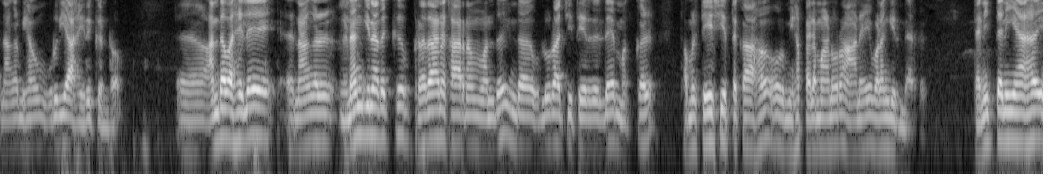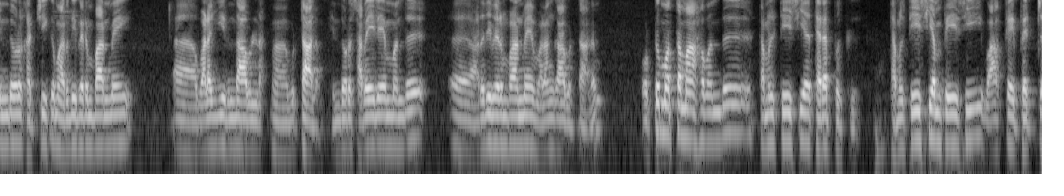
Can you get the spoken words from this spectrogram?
நாங்கள் மிகவும் உறுதியாக இருக்கின்றோம். அந்த வகையிலே நாங்கள் இணங்கினதுக்கு பிரதான காரணம் வந்து இந்த உள்ளூராட்சி தேர்தலிலே மக்கள் தமிழ் தேசியத்துக்காக ஒரு மிக பலமான ஒரு ஆணையை வழங்கியிருந்தார்கள். தனித்தனியாக எந்த ஒரு கட்சிக்கும் அறுதி பெரும்பான்மை வழங்கியிருந்தா விட்டாலும் எந்த ஒரு சபையிலேயும் வந்து அறுதி பெரும்பான்மை வழங்காவிட்டாலும் ஒட்டுமொத்தமாக வந்து தமிழ் தேசிய தரப்புக்கு தமிழ் தேசியம் பேசி வாக்கை பெற்ற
